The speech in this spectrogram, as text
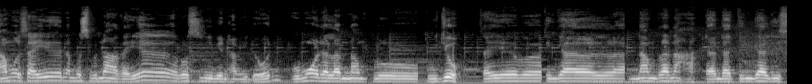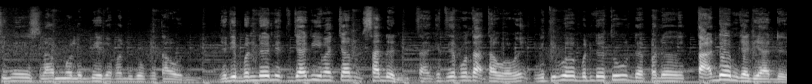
Nama saya, nama sebenar saya Rosli bin Hamidun. Umur dalam 67. Saya tinggal 6 beranak lah. dan dah tinggal di sini selama lebih daripada 20 tahun. Jadi benda ni terjadi macam sudden. Kita pun tak tahu. Tiba-tiba benda tu daripada tak ada menjadi ada.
